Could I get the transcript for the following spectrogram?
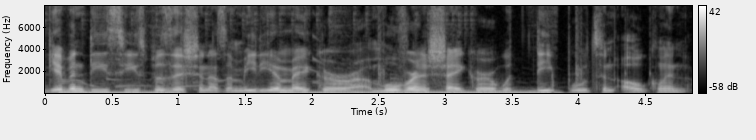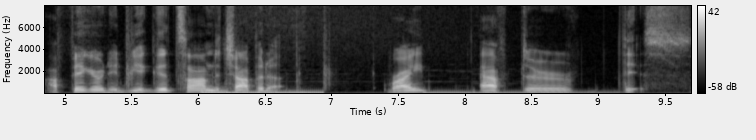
Given DC's position as a media maker, a mover and shaker with deep roots in Oakland, I figured it'd be a good time to chop it up. Right after this.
